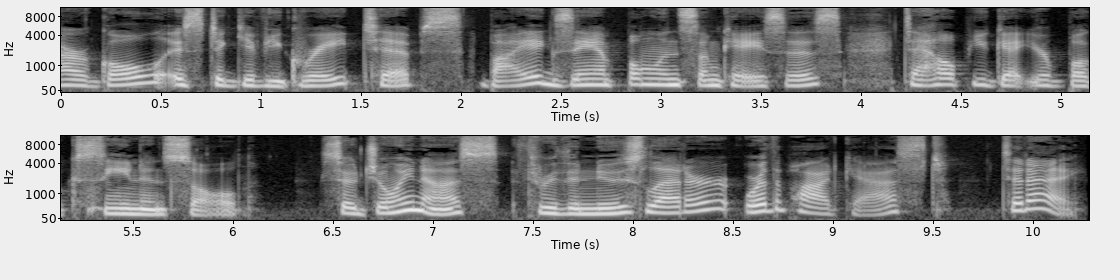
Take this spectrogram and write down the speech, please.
Our goal is to give you great tips, by example in some cases, to help you get your book seen and sold. So join us through the newsletter or the podcast today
